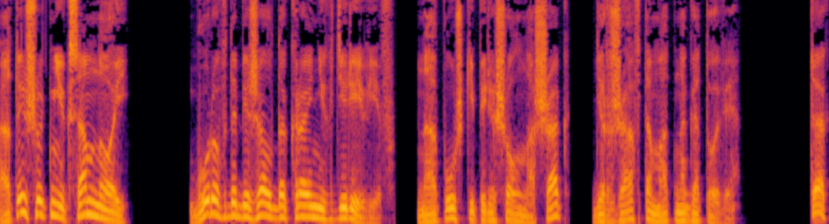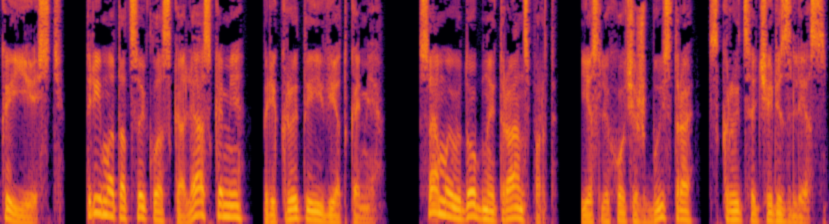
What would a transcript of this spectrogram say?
«А ты, шутник, со мной!» Буров добежал до крайних деревьев, на опушке перешел на шаг, держа автомат наготове. Так и есть. Три мотоцикла с колясками, прикрытые ветками. Самый удобный транспорт, если хочешь быстро скрыться через лес.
